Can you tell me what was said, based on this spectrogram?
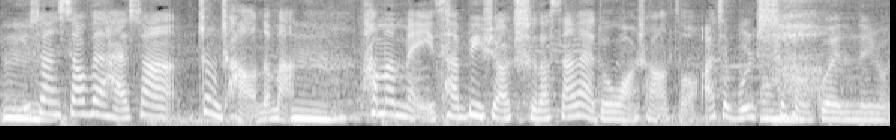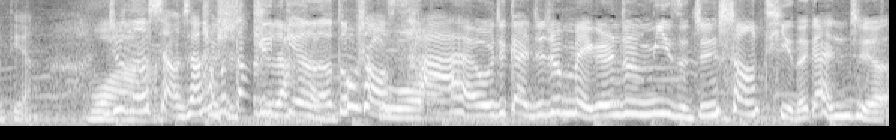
一算消费还算正常的嘛。嗯。他们每一餐必须要吃到三百多往上走，而且不是吃很贵的那种店，哇你就能想象他们到底点了多少菜，我就感觉就每个人就是密子君上体的感觉。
